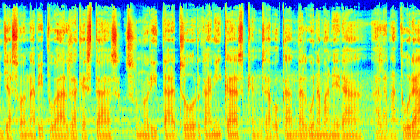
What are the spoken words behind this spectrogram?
Doncs ja són habituals aquestes sonoritats orgàniques que ens aboquen d'alguna manera a la natura,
